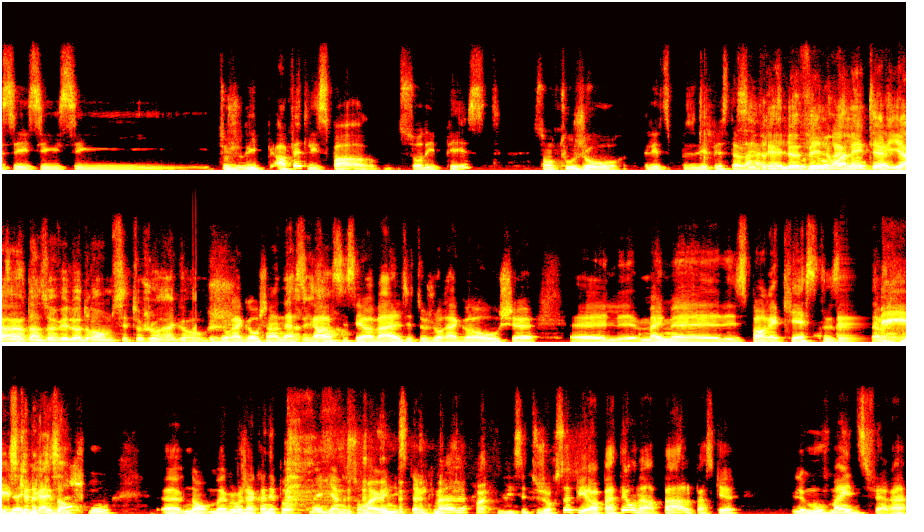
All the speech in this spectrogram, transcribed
c'est toujours. en fait, les sports sur des pistes sont toujours les, pistes vertes. C'est vrai, le vélo à, l'intérieur dans un vélodrome, c'est toujours à gauche. Toujours à gauche. En NASCAR, si c'est ovale, c'est toujours à gauche. Euh, euh, même euh, les sports équestres. Est-ce qu'il y a une raison? non, mais moi, je n'en connais pas. Mais il y en a sûrement une historiquement. Mais c'est toujours ça. Puis en pâté, on en parle parce que le mouvement est différent.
